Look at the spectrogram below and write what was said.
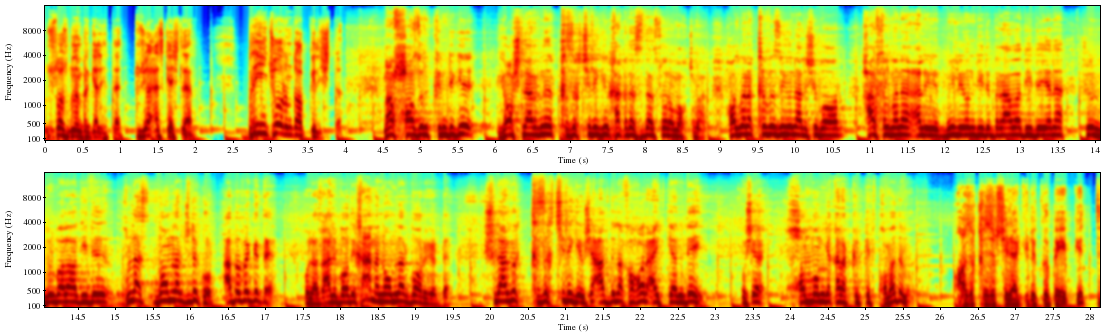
ustoz bilan birgalikda tuzgan askarchilar. Birinchi o'rinda olib kelishdi. Man hozirgi kundagi yoshlarni qiziqchiligi haqida sizdan so'ramoqchiman. Hozir mana qvz yo'nalishi bor. Har xil mana haligi million deydi bravo deydi yana shu bir balo deydi. Xullas nomlar juda ko'p. Abvgt xullas alibodiy hamma nomlar bor u yerda. Shularni qiziqchiligi o'sha abdulla qahhor aytgandek o'sha hammomga qarab kirib ketib qolmadimi Hozir qiziqchilar juda ko'payib ketdi.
